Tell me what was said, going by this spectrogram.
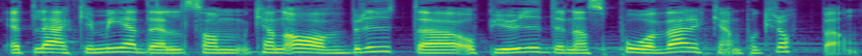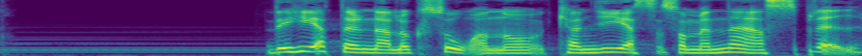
Ett läkemedel som kan avbryta opioidernas påverkan på kroppen. Det heter Naloxon och kan ges som en nässpray.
